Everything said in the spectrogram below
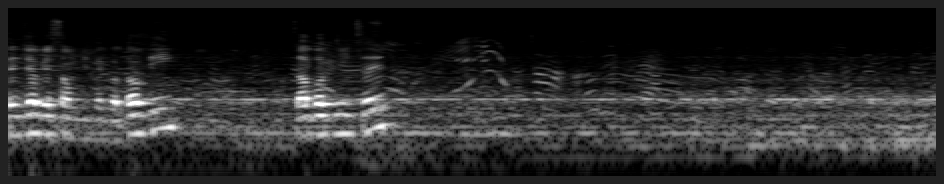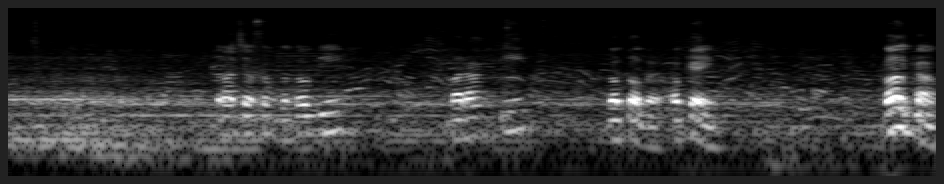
sędziowie są widzę gotowi. Zawodnicy. Bracia są gotowi. Baranki. Gotowe, okej. Walka.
